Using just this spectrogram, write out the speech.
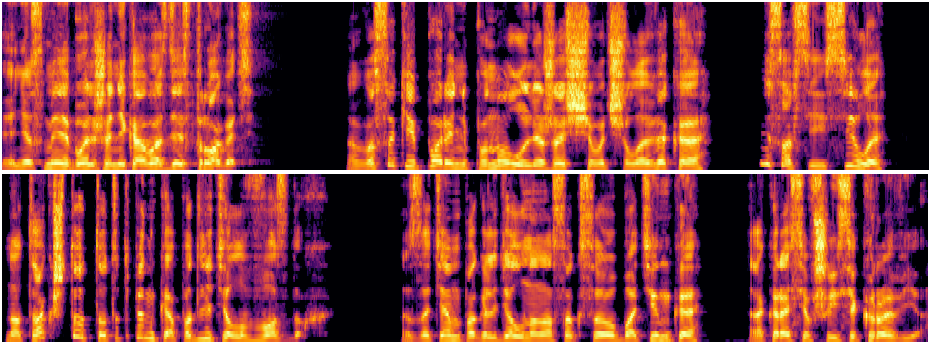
И не смей больше никого здесь трогать!» Высокий парень пнул лежащего человека не со всей силы, но так, что тот от пинка подлетел в воздух. Затем поглядел на носок своего ботинка, окрасившийся кровью.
